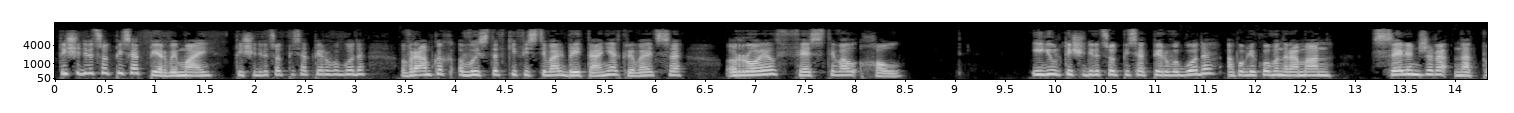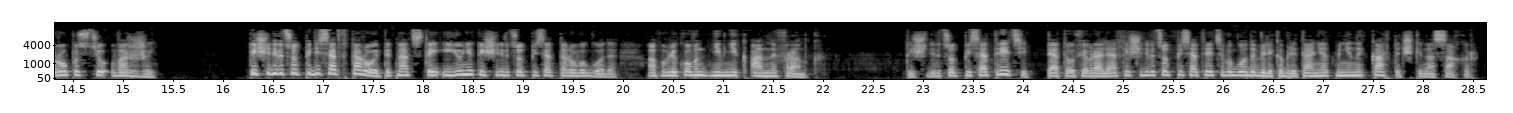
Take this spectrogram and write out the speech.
1951. Май 1951 года. В рамках выставки «Фестиваль Британии» открывается Royal Festival Hall. Июль 1951 года опубликован роман Селлинджера «Над пропастью воржи». 1952, 15 июня 1952 года опубликован дневник Анны Франк. 1953, 5 февраля 1953 года в Великобритании отменены карточки на сахар.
